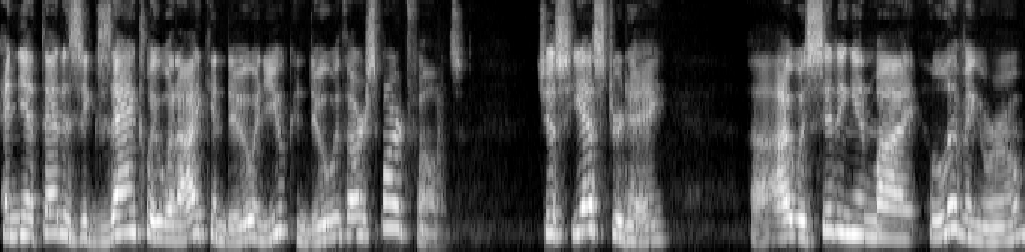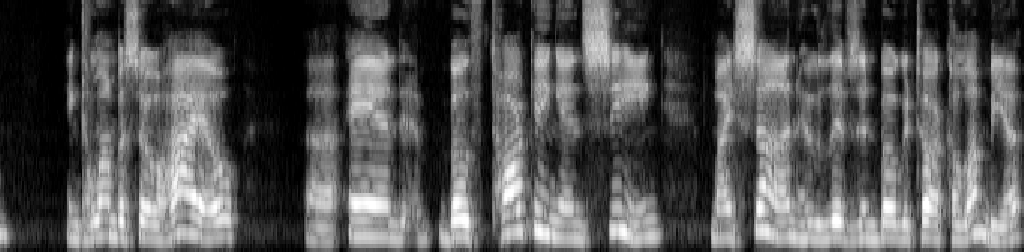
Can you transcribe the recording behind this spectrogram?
And yet, that is exactly what I can do and you can do with our smartphones. Just yesterday, uh, I was sitting in my living room in Columbus, Ohio, uh, and both talking and seeing my son, who lives in Bogota, Colombia,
